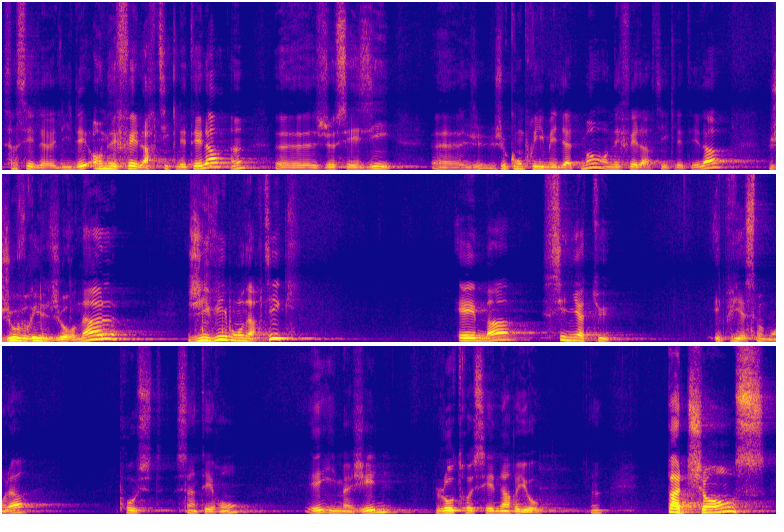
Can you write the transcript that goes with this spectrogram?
ça, c'est l'idée. En effet, l'article était là. Hein. Euh, je saisis, euh, je, compris immédiatement. En effet, l'article était là. J'ouvris le journal, j'y vis mon article et ma signature. Et puis à ce moment-là, Proust s'interrompt et imagine l'autre scénario. Hein? Pas de chance,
